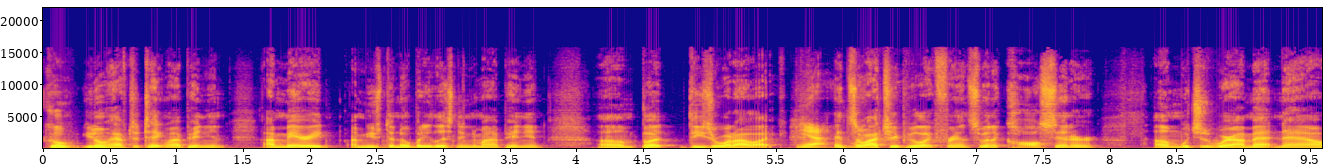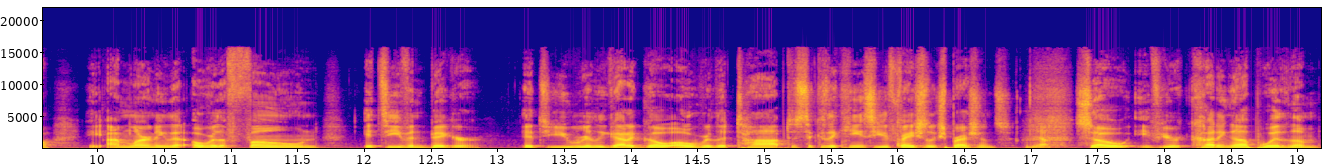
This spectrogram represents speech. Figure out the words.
cool. You don't have to take my opinion. I'm married. I'm used to nobody listening to my opinion, um, but these are what I like." Yeah, And so I treat people like friends. So in a call center, um, which is where I'm at now, I'm learning that over the phone, it's even bigger It's you really got to go over the top to because they can't see your facial expressions. Yep. So if you're cutting up with them,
